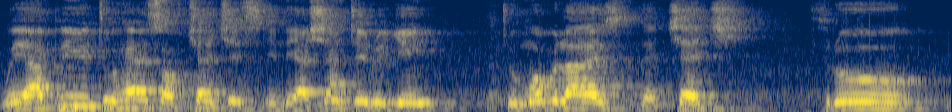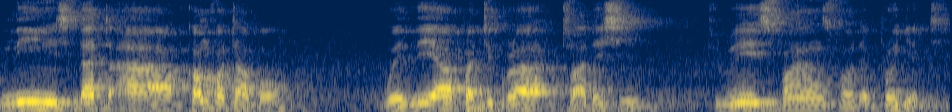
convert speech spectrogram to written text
We appeal to heads of churches in the Ashanti region to mobilize the church through means that are comfortable with their particular tradition to raise funds for the project.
